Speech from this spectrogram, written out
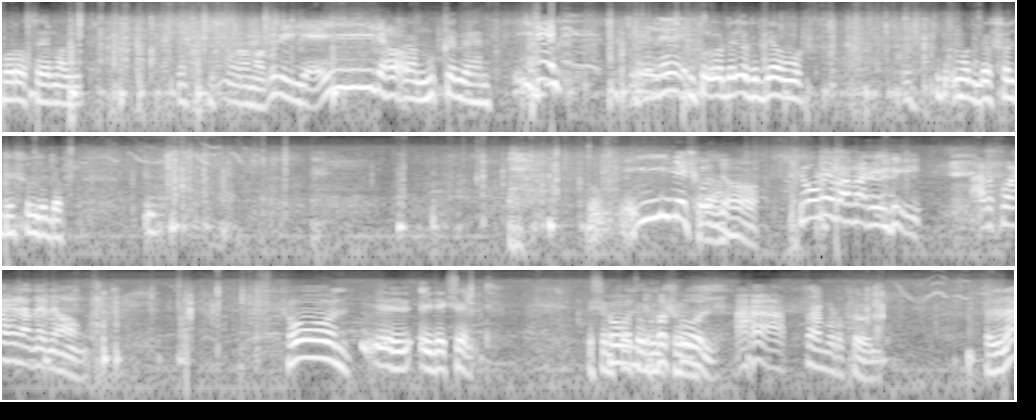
বড় আছে মাছ। বড় মাছ দিলে এই দেখো। মুখ কেন দেখেন? ওটা ওটা দেও মুখ। মুখ দেও শোল্ডে শোল্ডে দাও। এই যে শোল। দেখো ওরে বাবা রে আর করে না দে দেখো শোল। এই- দেখছেন? শোল শোল। শোল। আচ্ছা বড় শোল। না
